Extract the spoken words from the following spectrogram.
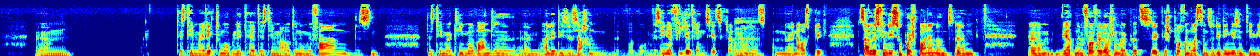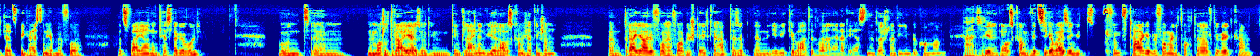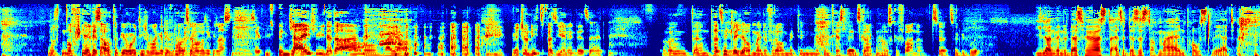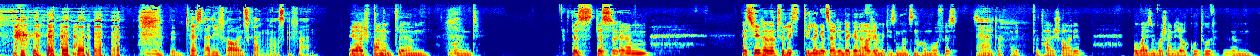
ähm, das Thema Elektromobilität, das Thema autonome Fahren, das, das Thema Klimawandel, ähm, alle diese Sachen. Wir sehen ja viele Trends jetzt gerade. Ne? Mhm. Ne? Nur ein Ausblick. Das alles finde ich super spannend und ähm, wir hatten im Vorfeld auch schon mal kurz äh, gesprochen, was denn so die Dinge sind, die mich da jetzt begeistern. Ich habe mir vor, vor zwei Jahren einen Tesla geholt und ähm, einen Model 3, also den, den kleinen, wie er rauskam. Ich hatte ihn schon ähm, drei Jahre vorher vorbestellt gehabt, also dann ewig gewartet, war dann einer der ersten in Deutschland, die den bekommen haben. Wahnsinn. Wie er dann rauskam, witzigerweise irgendwie fünf Tage bevor meine Tochter auf die Welt kam. noch, noch schnell das Auto geholt, die schwangere Frau zu Hause gelassen und gesagt, ich bin gleich wieder da. Oh, ja. Wird schon nichts passieren in der Zeit. Und dann tatsächlich auch meine Frau mit dem, mit dem Tesla ins Krankenhaus gefahren zur, zur Geburt. Elon, wenn du das hörst, also das ist doch mal ein Post wert. Mit dem Tesla die Frau ins Krankenhaus gefahren. Ja, spannend. Ähm, und das, das, ähm, es steht dann natürlich die längere Zeit in der Garage mit diesem ganzen Homeoffice. Das ist ja. eigentlich total, total schade. Wobei es ihm wahrscheinlich auch gut tut, ähm,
